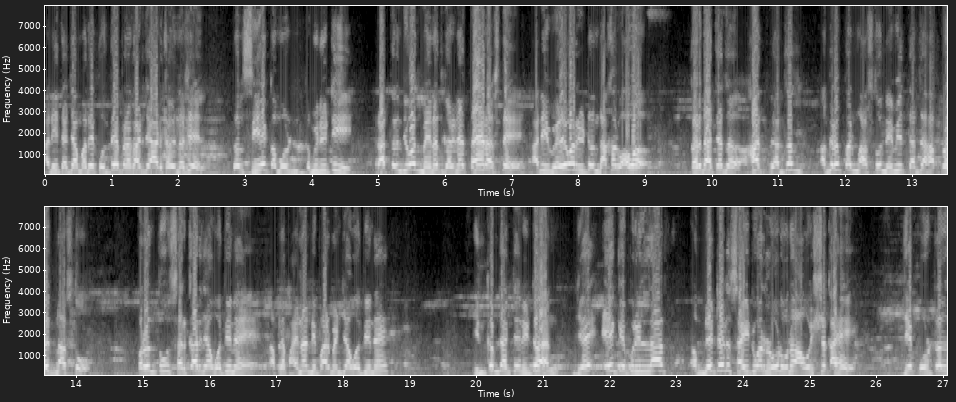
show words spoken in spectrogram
आणि त्याच्यामध्ये कोणत्याही प्रकारचे अडथळे नसेल तर सी ए कम्यु कम्युनिटी रात्रंदिवस मेहनत करण्यात तयार असते आणि वेळेवर रिटर्न दाखल व्हावं. करदात्याचं हा त्यांचा अग्रकर्म असतो नेहमी त्यांचा हा प्रयत्न असतो. परंतु सरकारच्या वतीने आपल्या फायनान्स डिपार्टमेंटच्या वतीने इन्कम टॅक्सचे रिटर्न जे एक एप्रिलला अपडेटेड साईटवर लोड होणं आवश्यक आहे. जे पोर्टल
